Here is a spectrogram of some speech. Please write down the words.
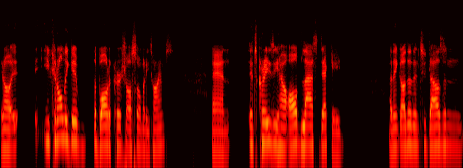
You know, it, you can only give the ball to Kershaw so many times. And it's crazy how all last decade, I think other than 2000,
